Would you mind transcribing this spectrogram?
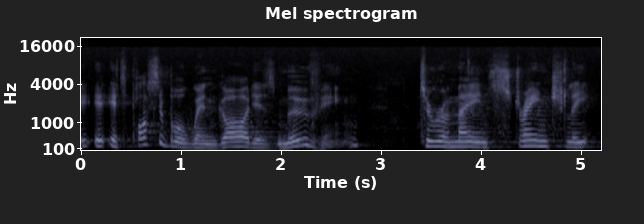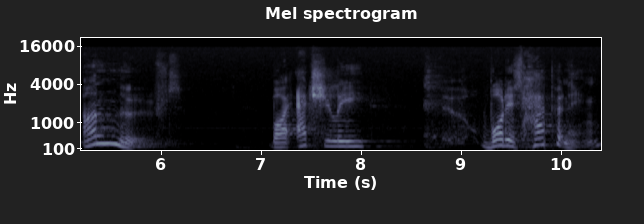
It it's possible when God is moving to remain strangely unmoved by actually what is happening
